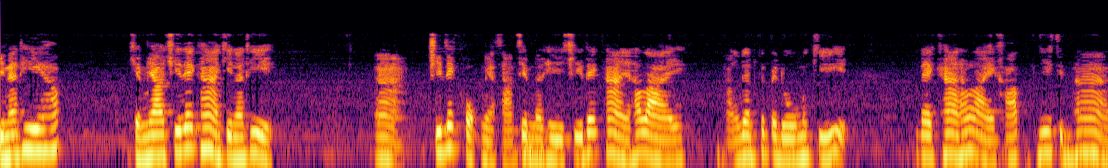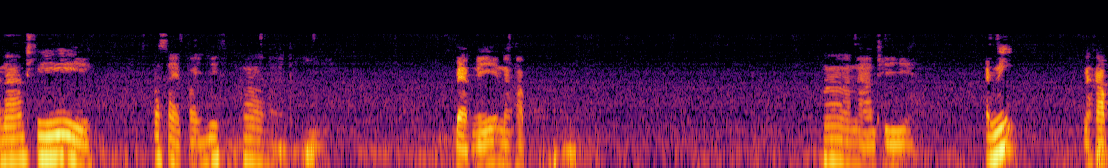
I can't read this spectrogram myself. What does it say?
กี่นาทีครับ เข็มยาวชี้เลขห้ากี่นาทีอ่าชี้เลขหกเนี่ยสามสิบนาที ชี้เลขห้าเนี่ยเท่าไหร่หลังเลื่อนขึ้นไปดูเมื่อกี้ เลขห้าเท่าไหร่ครับยี่สิบห้านาที ก็ใส่ไปยี่สิบห้านาที แบบนี้นะครับห้านาที อันนี้นะครับ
